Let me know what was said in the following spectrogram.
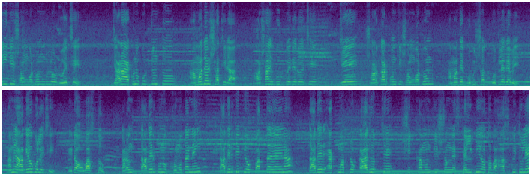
এই যে সংগঠনগুলো রয়েছে, যারা এখনও পর্যন্ত আমাদের সাথীরা আশায় বুক বেঁধে রয়েছে যে সরকারপন্থী সংগঠন আমাদের ভবিষ্যৎ বদলে দেবে আমি আগেও বলেছি, এটা অবাস্তব। কারণ তাদের কোনো ক্ষমতা নেই, তাদেরকে কেউ পাত্তা দেয় না, তাদের একমাত্র কাজ হচ্ছে শিক্ষামন্ত্রীর সঙ্গে সেলফি অথবা আস্পি তুলে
